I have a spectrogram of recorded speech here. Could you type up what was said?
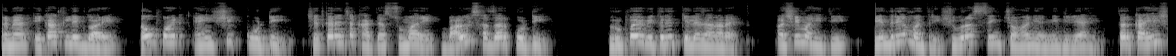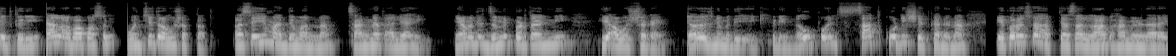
दरम्यान एका क्लिकद्वारे नऊ पॉईंट ऐंशी कोटी शेतकऱ्यांच्या खात्यात सुमारे बावीस हजार कोटी रुपये वितरित केले जाणार आहेत. अशी माहिती केंद्रीय मंत्री शिवराज सिंग चौहान यांनी दिली आहे. तर काही शेतकरी या लाभापासून वंचित राहू शकतात असेही माध्यमांना सांगण्यात आले आहे. यामध्ये जमीन पडताळणी ही आवश्यक आहे. या योजनेमध्ये एकीकडे नऊ पॉईंट सात कोटी शेतकऱ्यांना एकोणीसव्या हप्त्याचा लाभ हा मिळणार आहे.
